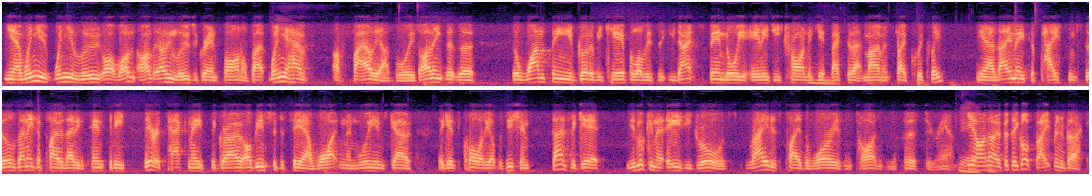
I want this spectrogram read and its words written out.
you know, when you when you lose, oh, well, I I didn't lose a grand final, but when you have a failure, boys, I think that the the one thing you've got to be careful of is that you don't spend all your energy trying to get mm. back to that moment so quickly. You know, they need to pace themselves. They need to play with that intensity. Their attack needs to grow. I'll be interested to see how Wighton and Williams go against quality opposition. Don't forget, you're looking at easy draws. Raiders played the Warriors and Titans in the first two rounds. Yeah, I know, but they got Bateman back,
